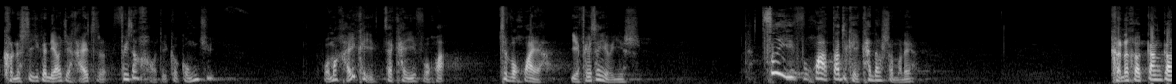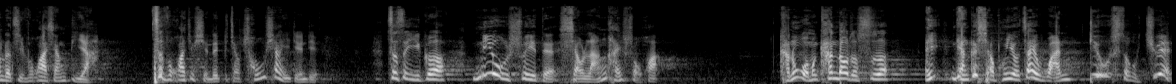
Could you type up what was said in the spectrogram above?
可能是一个了解孩子非常好的一个工具。我们还可以再看一幅画，这幅画呀也非常有意思。这一幅画大家可以看到什么呢？可能和刚刚的几幅画相比啊，这幅画就显得比较抽象一点点。这是一个六岁的小男孩所画，可能我们看到的是，哎，两个小朋友在玩丢手绢。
